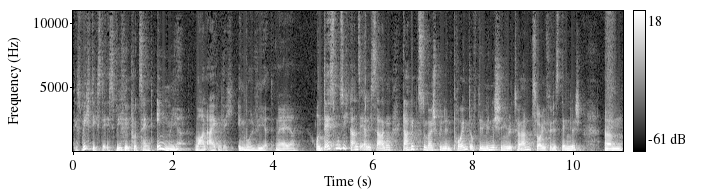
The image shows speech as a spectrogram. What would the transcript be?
das Wichtigste ist, wie viel Prozent in mir waren eigentlich involviert. Ja, ja. Und das muss ich ganz ehrlich sagen, da gibt es zum Beispiel einen Point of Diminishing Return, sorry für das Denglisch, ähm,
